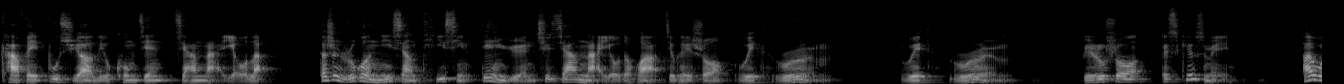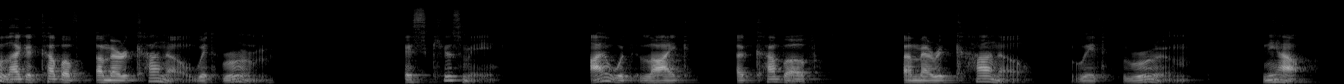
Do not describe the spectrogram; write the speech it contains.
咖啡不需要留空间加奶油了。但是如果你想提醒店员去加奶油的话，就可以说 with room，with room。比如说，Excuse me，I would like a cup of americano with room。Excuse me，I would like a cup of americano with room。 你好，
